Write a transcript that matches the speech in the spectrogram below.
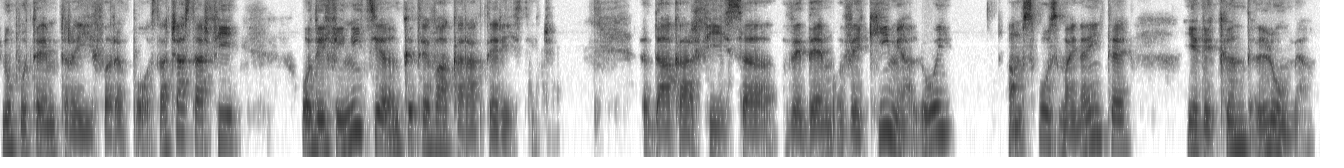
Nu putem trăi fără post. Aceasta ar fi o definiție în câteva caracteristici. Dacă ar fi să vedem vechimea lui, am spus mai înainte, e de când lumea,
